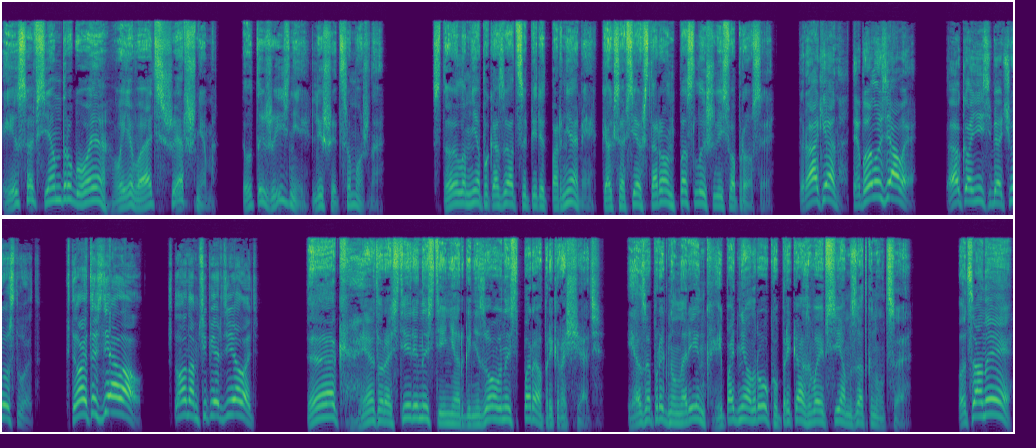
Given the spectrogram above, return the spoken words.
И совсем другое — воевать с шершнем. Тут и жизни лишиться можно. Стоило мне показаться перед парнями, как со всех сторон послышались вопросы. «Кракен, ты был у Зявы? Как они себя чувствуют? Кто это сделал? Что нам теперь делать?» Так, эту растерянность и неорганизованность пора прекращать. Я запрыгнул на ринг и поднял руку, приказывая всем заткнуться. «Пацаны,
